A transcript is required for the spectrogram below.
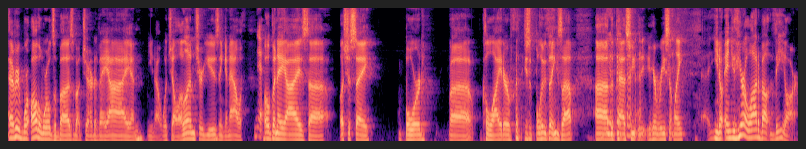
every all the world's a buzz about generative AI and you know which LLMs you're using, and now with Yeah. OpenAI's, uh, let's just say, board uh, collider just blew things up uh, the past few, here recently. You know, and you hear a lot about VR.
